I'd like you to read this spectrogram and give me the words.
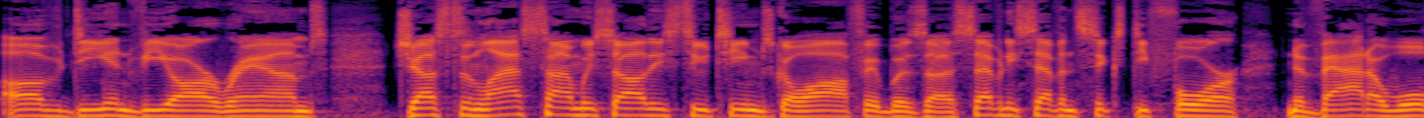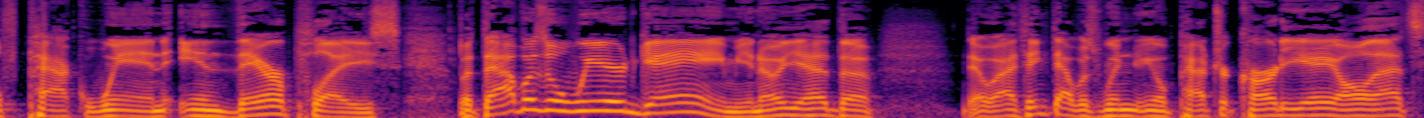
of DNVR Rams. Justin, last time we saw these two teams go off, it was a 77 64 Nevada Wolfpack win in their place. But that was a weird game. You know, you had the I think that was when you know Patrick Cartier, all that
